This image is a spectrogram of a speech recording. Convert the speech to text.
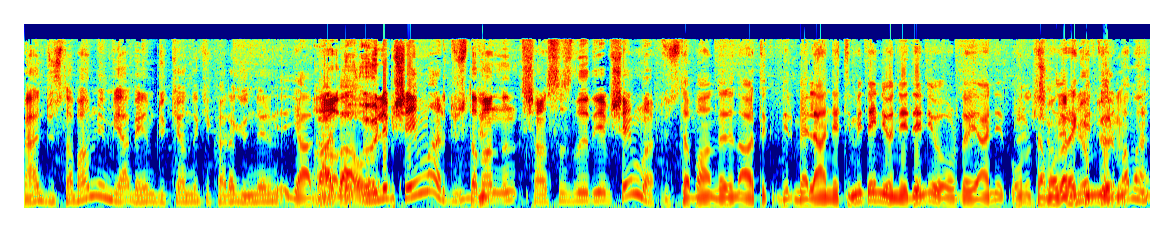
Ben düz taban mıyım ya? Benim dükkandaki kara günlerin Ya Aa, galiba o- o, öyle bir şey mi var? Düz tabanın şanssızlığı diye bir şey mi var? düz tabanların artık bir melaneti mi deniyor? Ne deniyor orada yani? Onu hiç tam haberim olarak bilmiyorum öyle. ama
